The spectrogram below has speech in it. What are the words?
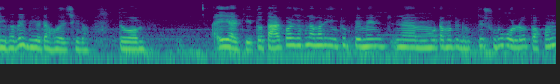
এইভাবে বিয়েটা হয়েছিল। তো এই আর কি। তো তারপর যখন আমার ইউটিউব পেমেন্ট মোটামুটি ঢুকতে শুরু করল, তখন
